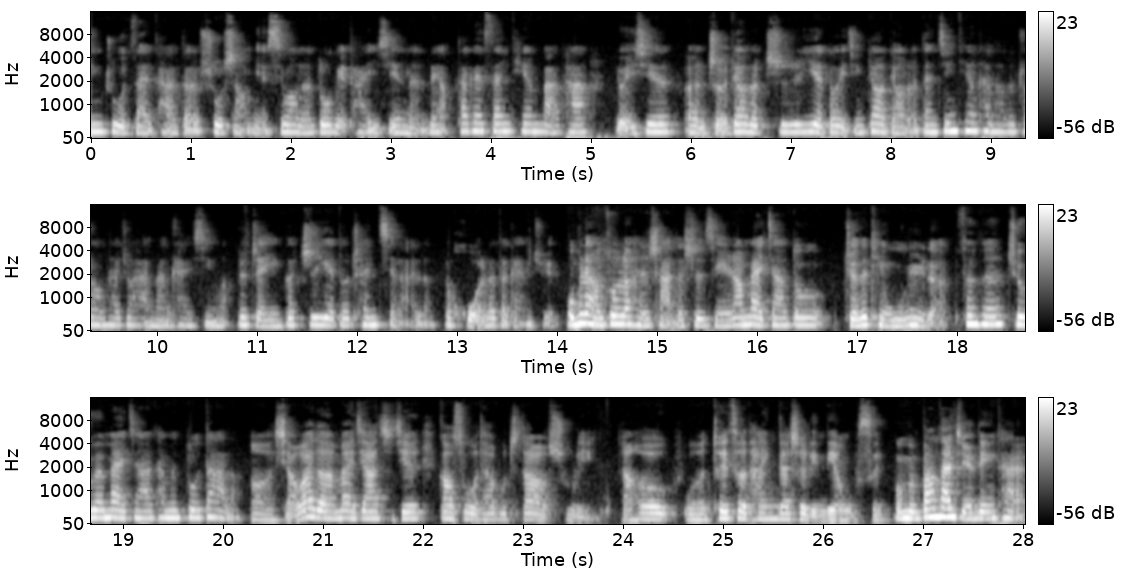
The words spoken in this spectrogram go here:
钉住在他的树上面，希望能多给他一些能量。大概三天吧，他有一些嗯折掉的枝叶都已经掉掉了，但今天看它的状态就还蛮开心了，就整一个枝叶都撑起来了，就活了的感觉。我们俩做了很傻的事情，让卖家都觉得挺无语的，纷纷去问卖家他们多大了。嗯，小外的卖家直接告诉我他不知道树龄，然后我们推测他应该是零点五岁。我们帮他决定他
